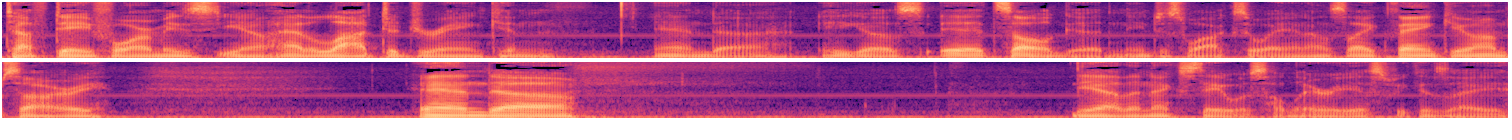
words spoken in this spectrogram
tough day for him. He's, you know, had a lot to drink. And, and uh, he goes, it's all good. And he just walks away. And I was like, thank you. I'm sorry. And, uh, yeah, the next day was hilarious because I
